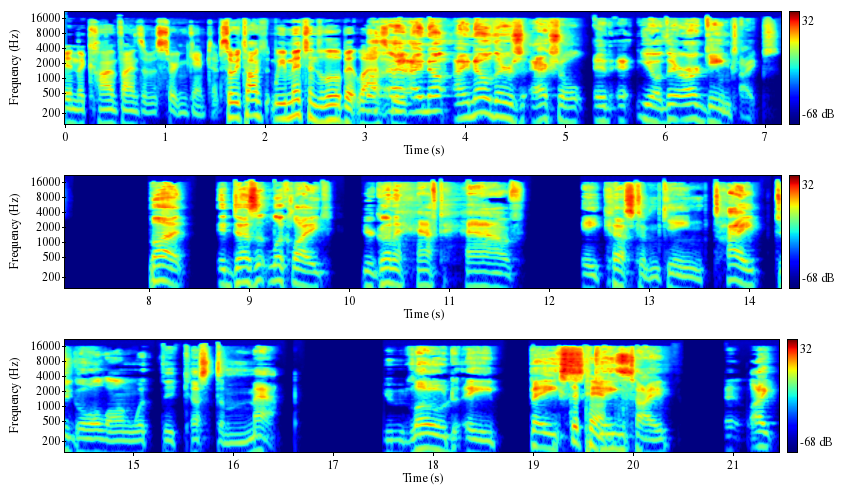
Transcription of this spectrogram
in the confines of a certain game type. So we talked, we mentioned a little bit last well, week. I, I know, I know. There's actual, it, it, you know, there are game types, but it doesn't look like you're going to have to have a custom game type to go along with the custom map. You load a base Depends. game type, like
